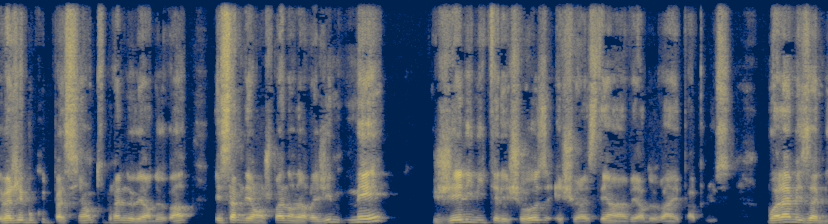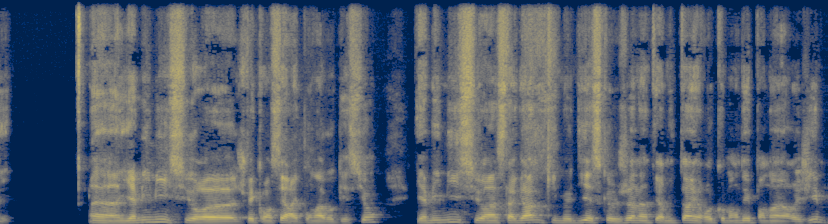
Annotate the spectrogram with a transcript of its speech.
eh ben, j'ai beaucoup de patients qui prennent le verre de vin et ça ne me dérange pas dans leur régime. Mais j'ai limité les choses et je suis resté à un verre de vin et pas plus. Voilà mes amis. Euh, il y a Mimi sur, euh, je vais commencer à répondre à vos questions. Il y a Mimi sur Instagram qui me dit est-ce que le jeûne intermittent est recommandé pendant un régime?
